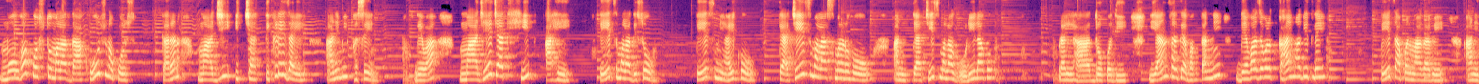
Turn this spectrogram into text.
मोहक वस्तू मला दाखवूच नकोस कारण माझी इच्छा तिकडे जाईल आणि मी फसेन. देवा माझे ज्यात हित आहे तेच मला दिसो तेच मी ऐको त्याचेच मला स्मरण हो आणि त्याचीच मला गोडी लागो. प्रल्हाद द्रौपदी यांसारख्या भक्तांनी देवाजवळ काय मागितले? तेच आपण मागावे आणि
